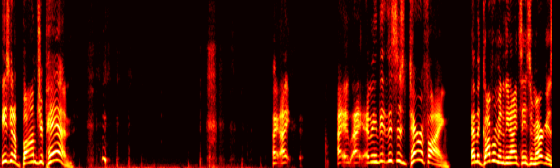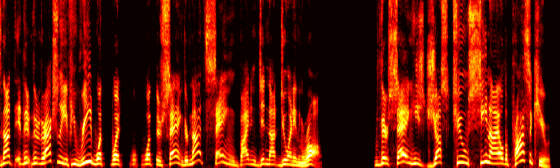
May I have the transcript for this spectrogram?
he's going to bomb Japan. I, I, I, I, mean, th- this is terrifying. And the government of the United States of America is not. They're, they're actually, if you read what what what they're saying, they're not saying Biden did not do anything wrong. They're saying he's just too senile to prosecute.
